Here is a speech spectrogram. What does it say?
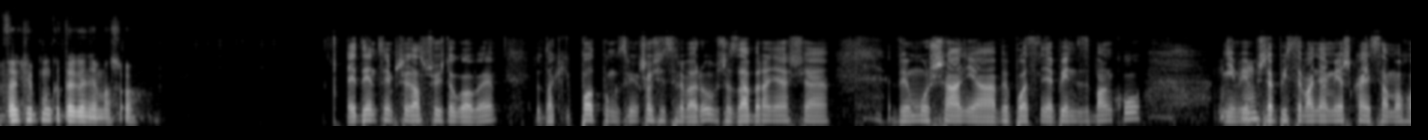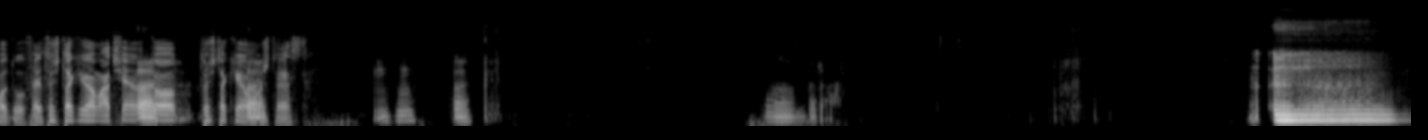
w ekwipunku tego nie masz, o. Jedyne, co mi przyjść do głowy, to taki podpunkt z większości serwerów, że zabrania się wymuszania wypłacenia pieniędzy z banku, nie wiem, Mhm. przepisywania mieszkań, samochodów. Jak coś takiego macie, no Tak, to coś takiego tak. może to jest. Mhm, tak. Dobra. Ym.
